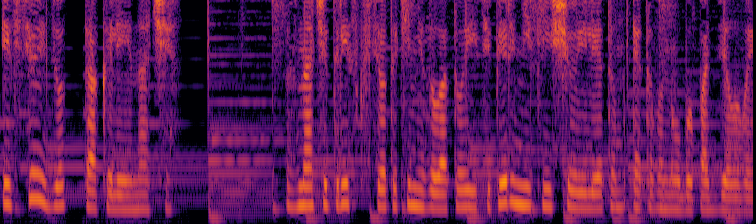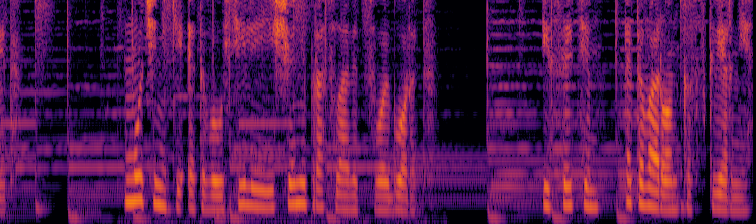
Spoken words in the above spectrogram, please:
И все идет так или иначе. Значит, риск все-таки не золотой, и теперь Ник еще и летом этого нуба подделывает. Мученики этого усилия еще не прославят свой город. И с этим, эта воронка в скверне.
